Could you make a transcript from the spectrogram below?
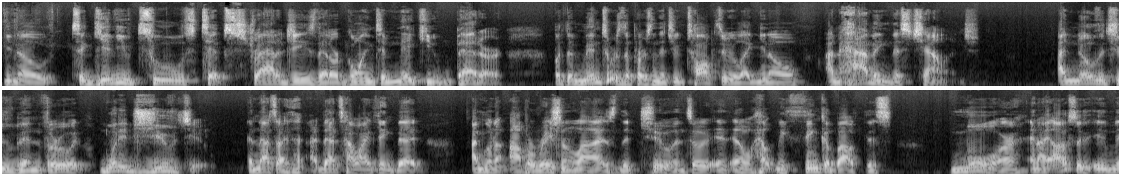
you know, to give you tools, tips, strategies that are going to make you better. But the mentor is the person that you talk to, like, you know, I'm having this challenge. I know that you've been through it. What did you do? And that's I th- that's how I think that I'm going to operationalize the two, and so it, it'll help me think about this more. And I also it, ma-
